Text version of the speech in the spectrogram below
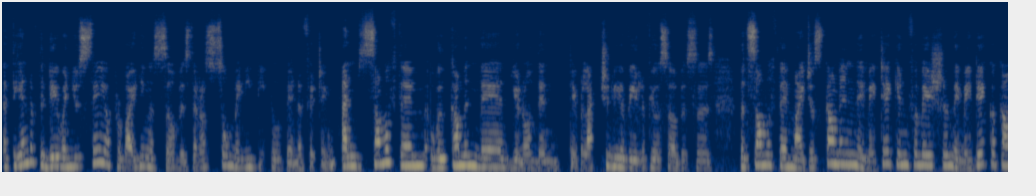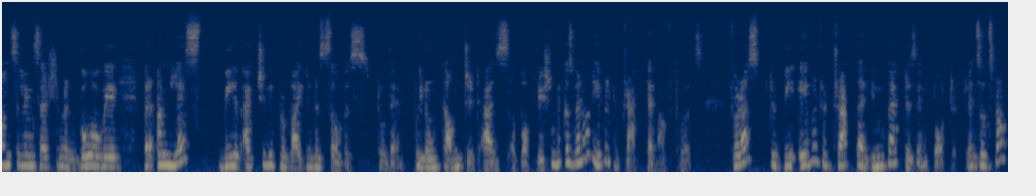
at the end of the day, when you say you're providing a service, there are so many people benefiting. And some of them will come in there and, you know, then they will actually avail of your services. But some of them might just come in, they may take information, they may take a counseling session and go away. But unless we have actually provided a service to them. We don't count it as a population because we're not able to track them afterwards for us to be able to track that impact is important. And so it's not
